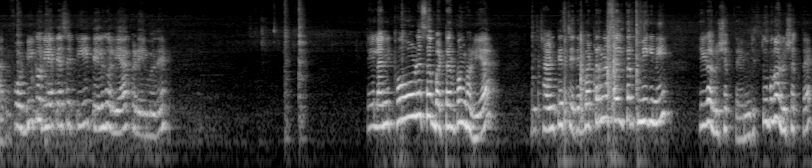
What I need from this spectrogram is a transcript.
चला फोडणी करूया त्यासाठी तेल घालूया कढईमध्ये. तेल आणि थोडंसं बटर पण घालूया. म्हणजे छान टेस्ट येते. बटर नसेल तर तुम्ही की नाही हे घालू शकताय. म्हणजे तूप घालू शकताय.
